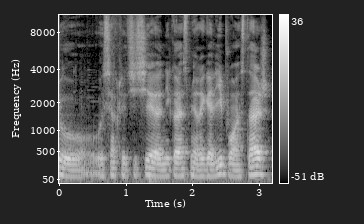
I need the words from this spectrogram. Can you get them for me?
Au, Cercle Tissier euh, Nicolas Merigali pour un stage.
